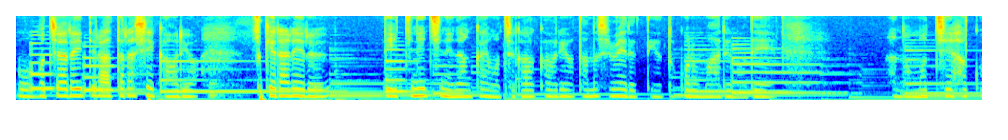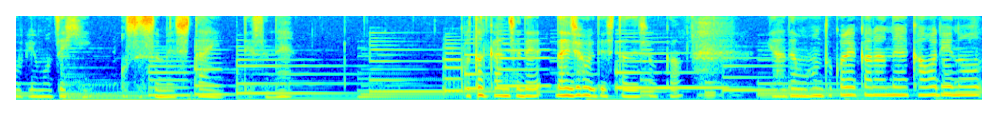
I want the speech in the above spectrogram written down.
こう持ち歩いてる新しい香りをつけられるで一日に何回も違う香りを楽しめるっていうところもあるのであの持ち運びも是非おすすめしたいですね。こんな感じで大丈夫でしたでしょうか？いやでもほんとこれからね香りの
